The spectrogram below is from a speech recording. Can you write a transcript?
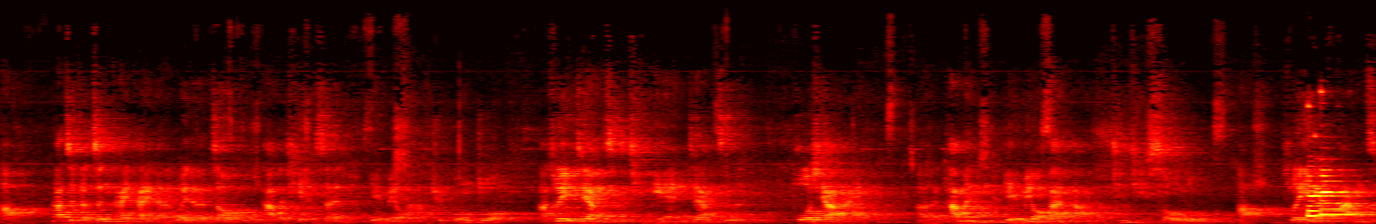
啊。那这个曾太太呢，为了照顾她的先生，也没有办法去工作啊，所以这样子几年这样子拖下来，呃，他们也没有办法有经济收入啊，所以房子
